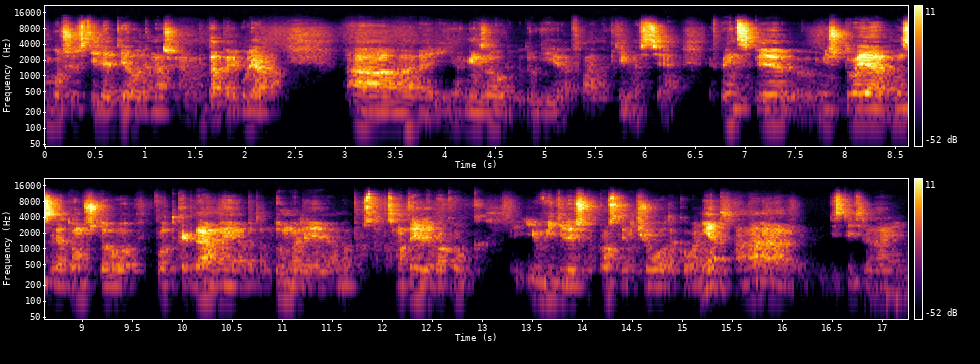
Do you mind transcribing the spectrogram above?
больше шести лет делали наши этапы регулярно а, и организовывали бы другие офлайн активности. В принципе, Миш, твоя мысль о том, что вот когда мы об этом думали, мы просто посмотрели вокруг и увидели, что просто ничего такого нет, она действительно,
